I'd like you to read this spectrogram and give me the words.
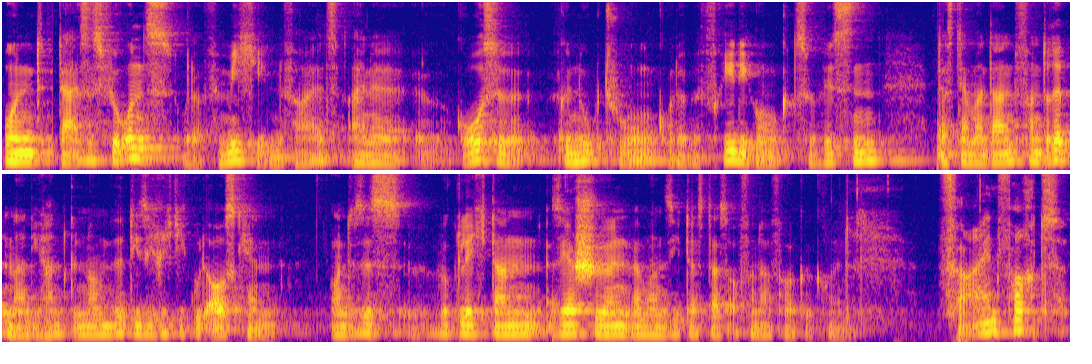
Und da ist es für uns oder für mich jedenfalls eine äh, große Genugtuung oder Befriedigung zu wissen, dass der Mandant von Dritten an die Hand genommen wird, die sich richtig gut auskennen. Und es ist wirklich dann sehr schön, wenn man sieht, dass das auch von Erfolg gekrönt ist. Vereinfacht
